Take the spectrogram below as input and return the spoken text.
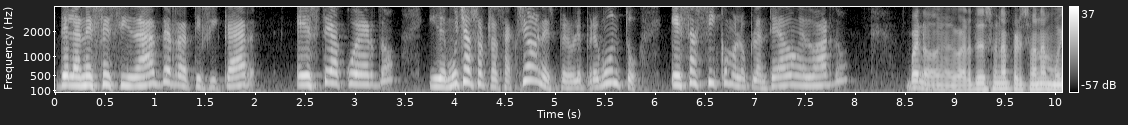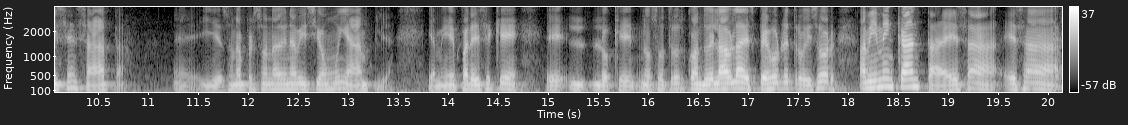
de la necesidad de ratificar este acuerdo y de muchas otras acciones. Pero le pregunto, ¿es así como lo plantea don Eduardo? Bueno, don Eduardo es una persona muy sensata eh, y es una persona de una visión muy amplia. Y a mí me parece que eh, lo que nosotros, cuando él habla de espejo retrovisor, a mí me encanta esa, esa,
